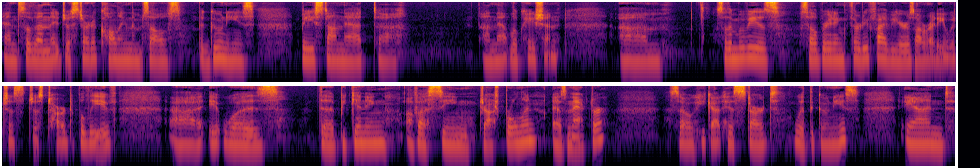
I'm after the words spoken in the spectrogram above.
and so then they just started calling themselves the Goonies, based on that uh, on that location. Um, so the movie is celebrating 35 years already, which is just hard to believe. Uh, it was the beginning of us seeing Josh Brolin as an actor. So he got his start with the Goonies. And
